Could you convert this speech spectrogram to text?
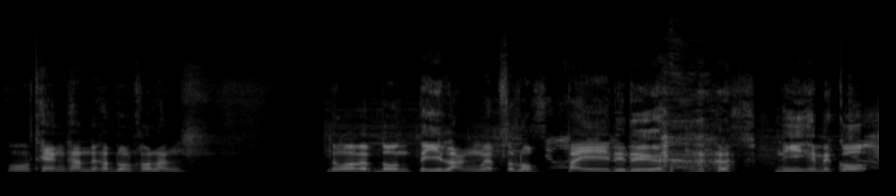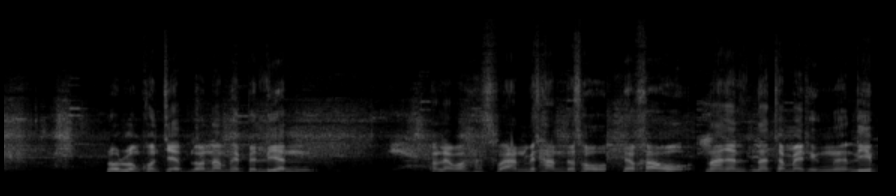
โอ้แทงทันนะครับโดนเข้าหลังนึกว่าแบบโดนตีหลังแบบสลบไปดื้อๆ นี่เฮมิโกะรวบรวมคนเจ็บแล้วนำไฮเปเลียนอะไรวะอ่านไม่ทันตัวโถเดี๋ยวเข้าน่าจะน่าจะหมายถึงรีบ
